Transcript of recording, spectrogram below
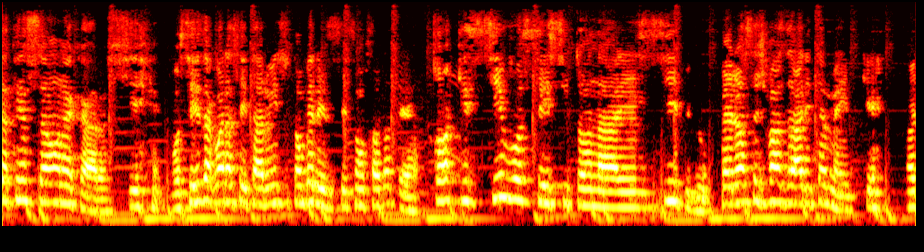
atenção, né, cara? Se vocês agora aceitaram isso, então beleza, vocês são o sal da terra. Só que se vocês se tornarem insípido, melhor vocês vazarem também, porque não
